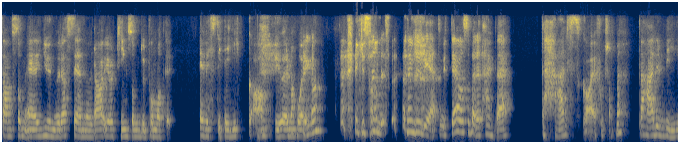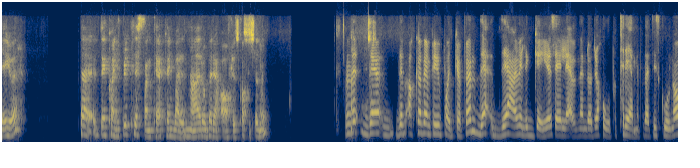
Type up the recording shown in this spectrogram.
dem som er juniorer, seniorer, gjøre ting som du på en måte Jeg visste ikke det gikk an å gjøre med hår engang. Ikke sant? Men, men du vet jo ikke det. Og så bare tenkte jeg det her skal jeg fortsette med. Det her vil jeg gjøre. Det, det kan ikke bli presentert til den verden her og bare avslutte kapitlet nå. Det, det, det, akkurat den PU-podcupen, det, det er veldig gøy å se elevene når dere holder på å trene på dette i skolen nå,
